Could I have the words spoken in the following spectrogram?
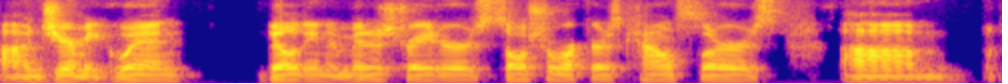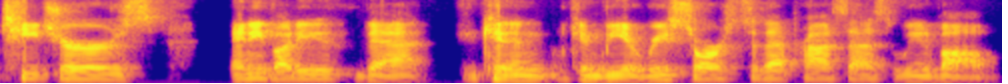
uh, Jeremy Gwynn, building administrators, social workers, counselors, um, teachers, anybody that can can be a resource to that process, we involve.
